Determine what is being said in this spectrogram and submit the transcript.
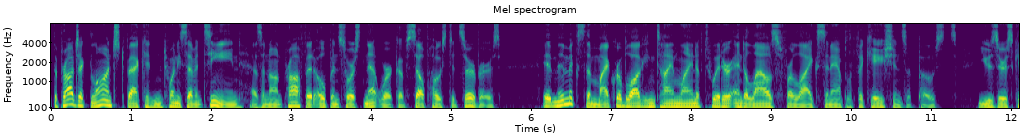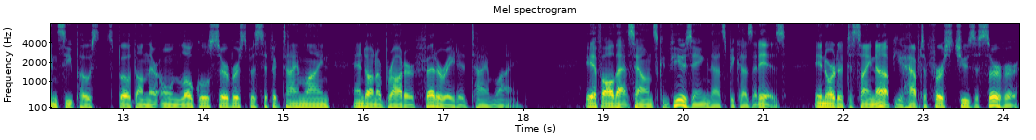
The project launched back in 2017 as a nonprofit open source network of self hosted servers. It mimics the microblogging timeline of Twitter and allows for likes and amplifications of posts. Users can see posts both on their own local server specific timeline and on a broader federated timeline. If all that sounds confusing, that's because it is. In order to sign up, you have to first choose a server,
